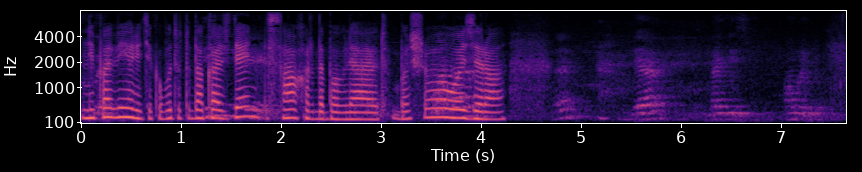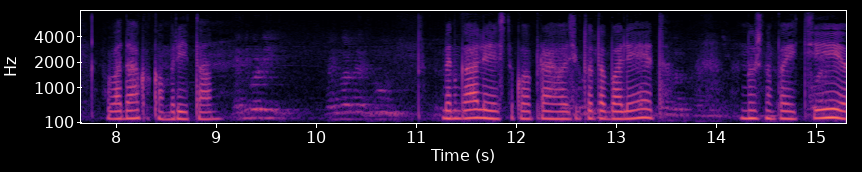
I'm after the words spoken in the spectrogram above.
Не поверите, как будто туда каждый день сахар добавляют. Большое озеро. Вода как амрита. В Бенгалии есть такое правило, если кто-то болеет, нужно пойти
